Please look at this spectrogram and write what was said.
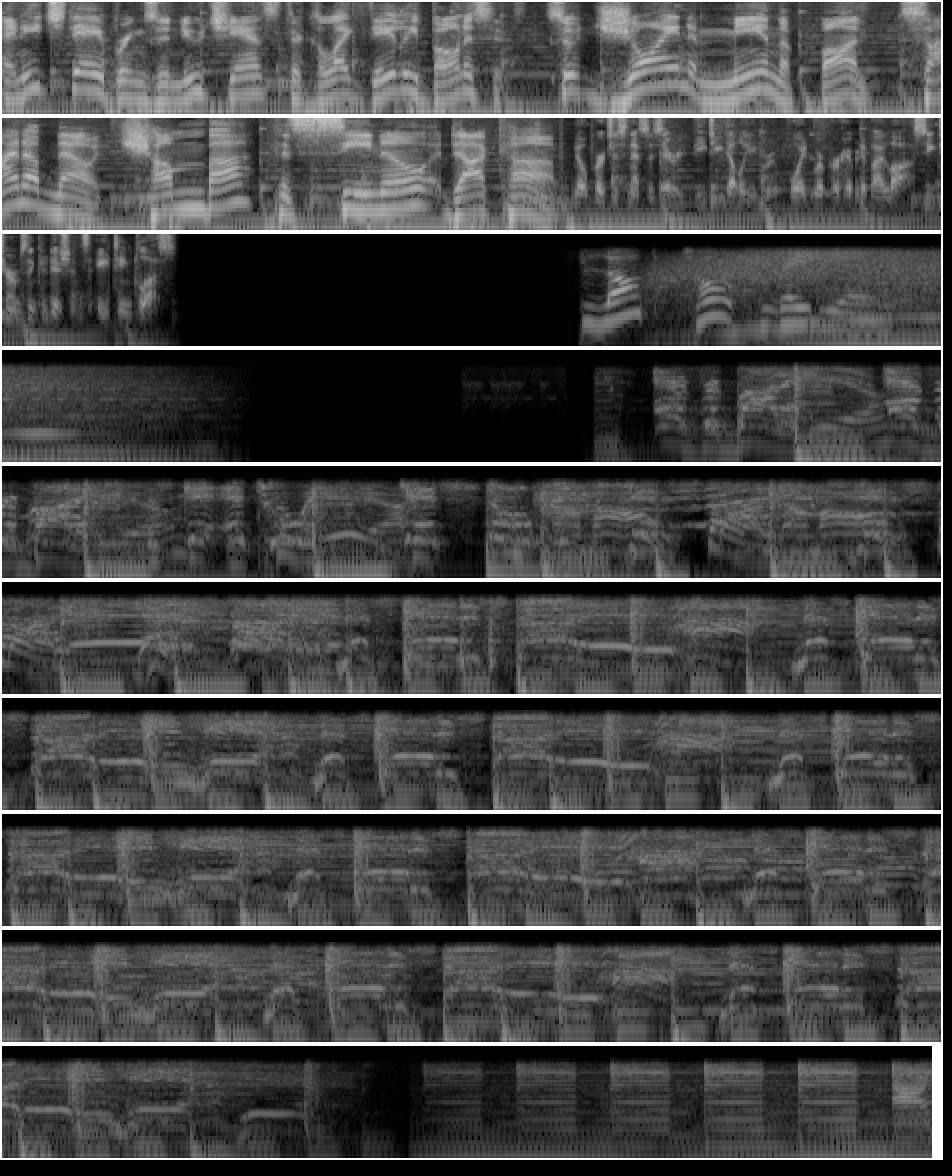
and each day brings a new chance to collect daily bonuses. So join me in the fun. Sign up now at ChumbaCasino.com. No purchase necessary. VGW. Void were prohibited by law. See terms and conditions. 18 plus. Blog Talk Radio. Everybody, everybody, let's get into it. Get stoked,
